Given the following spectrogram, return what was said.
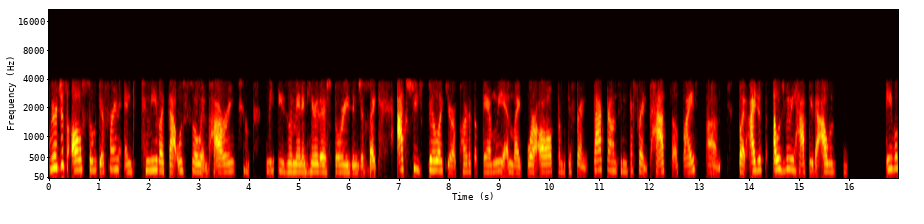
we're just all so different, and to me, like that was so empowering to meet these women and hear their stories and just like actually feel like you're a part of a family and like we're all from different backgrounds and different paths of life. Um, but I just I was really happy that I was able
